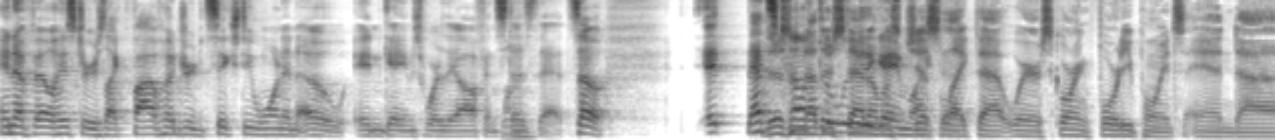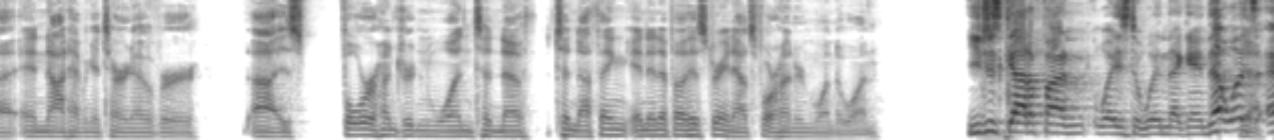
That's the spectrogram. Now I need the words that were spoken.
NFL history is like 561 and 0 in games where the offense does that. So it that's There's tough another stat a almost just like, like that, where scoring 40 points and uh, and not having a turnover uh, is 401 to no to nothing in NFL history, and now it's 401 to one. You just got to find ways to win that game. That was. Yeah.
